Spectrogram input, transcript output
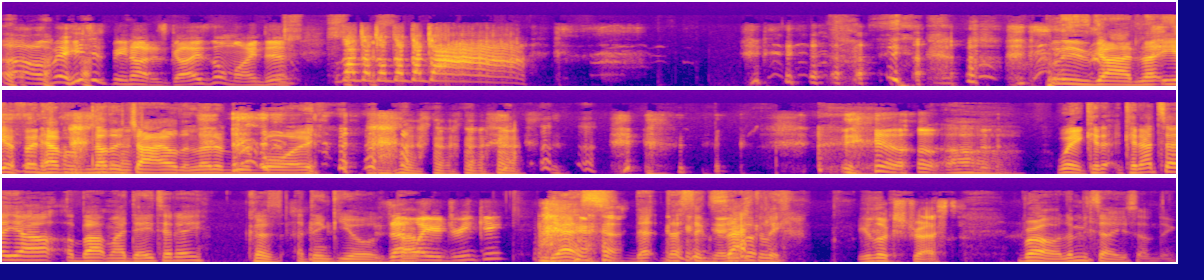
Oh man, he's just being honest, guys. Don't mind him. Please, God, let EFN have another child and let it be a boy. Oh. Wait, can, I- can I tell y'all about my day today? Because I think you'll. Is that prob- why you're drinking? Yes, that, that's you look- exactly. you look stressed. Bro, let me tell you something.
